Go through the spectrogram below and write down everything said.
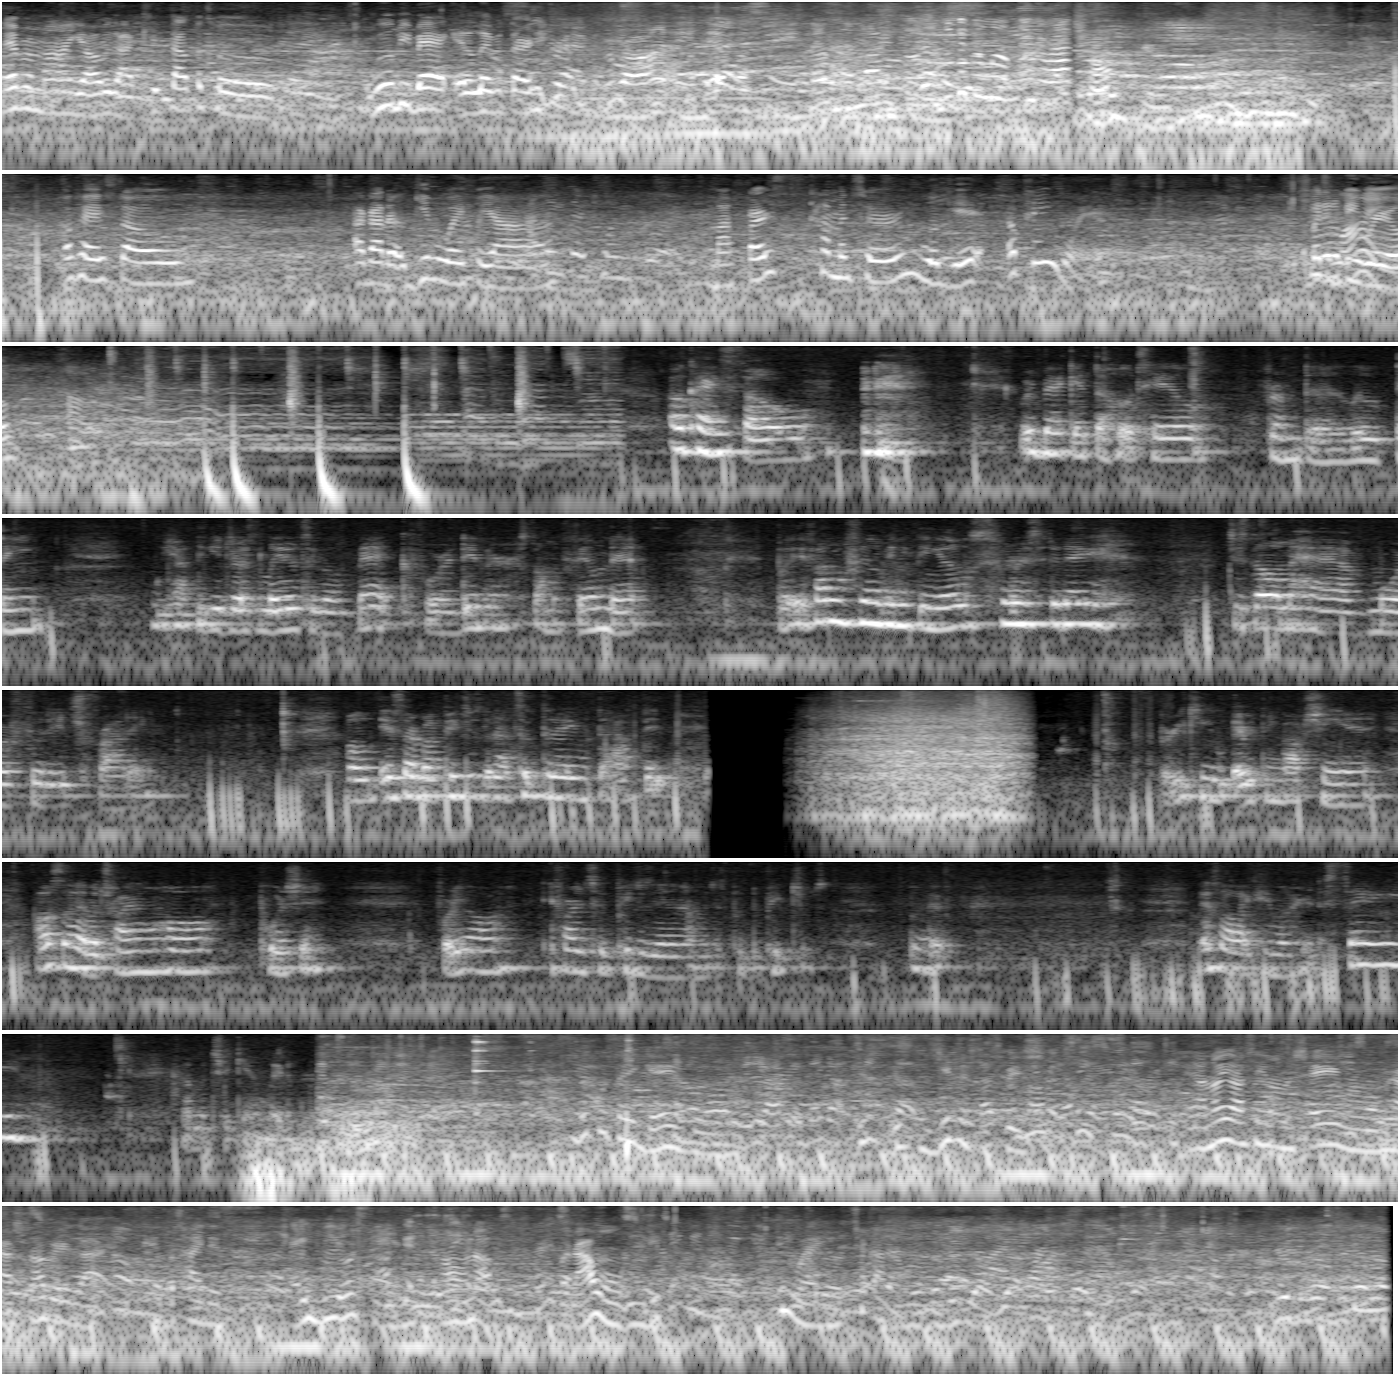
Never mind, y'all. We got kicked out the club. We'll be back at 11:30. Y'all, I ain't never seen nothing like that. Okay, so I got a giveaway for y'all. My first commenter will get a penguin. but it'll be real. Oh. Okay, so we're back at the hotel from the little thing. We have to get dressed later to go back for dinner, so I'm gonna film that. But if I don't film anything else for the rest of the day, just know I'm gonna have more footage Friday. Um, insert my pictures that I took today with the outfit. Very cute, everything off Shein. I also have a try on haul portion for y'all. If I took pictures in, I'm gonna just put the pictures. But that's all I came on here to say. I'm gonna check in later. Look what they gave us. It's, giving suspicious. And I know y'all seen on the shade room how strawberry got hepatitis A, B, or C. I don't know, but I won't eat it. Anyway, check out the room.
